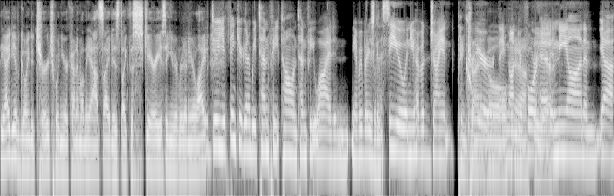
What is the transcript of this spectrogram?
the idea of going to church when you're kind of on the outside is like the scariest thing you've ever done in your life. You do you think you're going to be ten feet tall and ten feet wide, and everybody's going to see you, and you have a giant Pink queer triangle thing on yeah. your forehead Yeah. and neon, and yeah,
